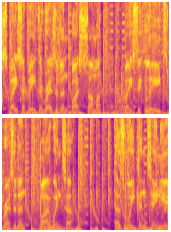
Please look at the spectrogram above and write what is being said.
Space Ibiza resident by summer, Basic Leeds resident by winter. As we continue.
